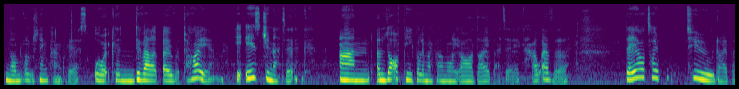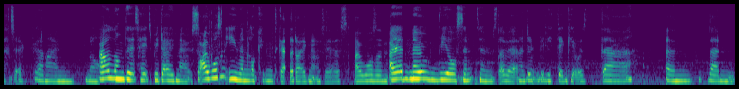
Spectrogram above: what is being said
non functioning pancreas, or it can develop over time. It is genetic, and a lot of people in my family are diabetic, however, they are type 2 diabetic and I'm not. How long did it take to be diagnosed? So I wasn't even looking to get the diagnosis. I wasn't, I had no real symptoms of it and I didn't really think it was there. And then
